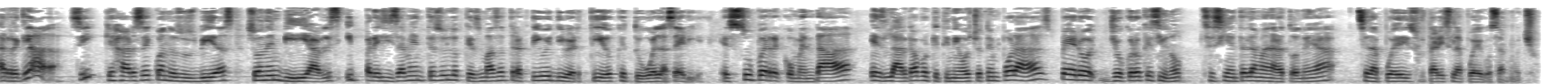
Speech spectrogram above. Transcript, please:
arreglada, ¿sí? Quejarse cuando sus vidas son envidiables y precisamente eso es lo que es más atractivo y divertido que tuvo la serie. Es súper recomendada, es larga porque tiene ocho temporadas, pero yo creo que si uno se siente la maratonea, se la puede disfrutar y se la puede gozar mucho.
